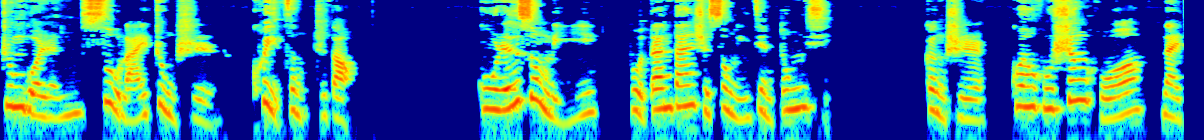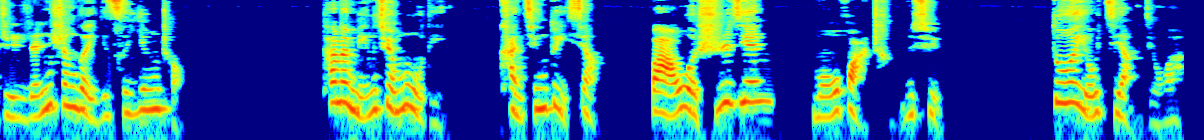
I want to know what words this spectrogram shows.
中国人素来重视馈赠之道，古人送礼不单单是送一件东西，更是关乎生活乃至人生的一次应酬。他们明确目的，看清对象，把握时间，谋划程序，多有讲究啊！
